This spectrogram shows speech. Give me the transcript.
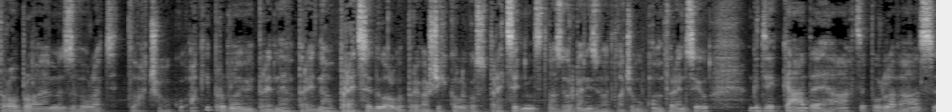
problém zvolať tlačovku. Aký problém je pre jedného, pre jedného predsedu alebo pre vašich kolegov z predsedníctva zorganizovať tlačovú konferenciu, kde KDH chce podľa vás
